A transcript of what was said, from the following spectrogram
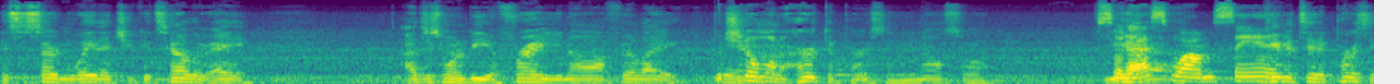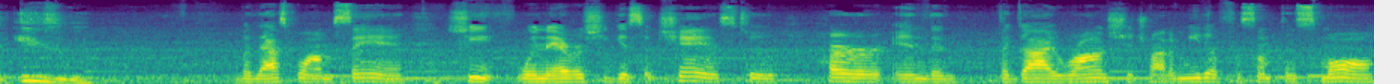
it's a certain way that you could tell her, hey, I just want to be a friend, you know, I feel like, but Yeah. you don't want to hurt the person, you know, so. so that's why i'm saying Give it to the person easily. but that's why i'm saying she whenever she gets a chance to her and the the guy ron should try to meet up for something small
